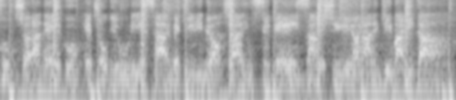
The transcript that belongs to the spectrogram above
투철한 애국의 족이 우리의 삶의 길이며 자유 세계 이상을 실현하는 기반이다.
